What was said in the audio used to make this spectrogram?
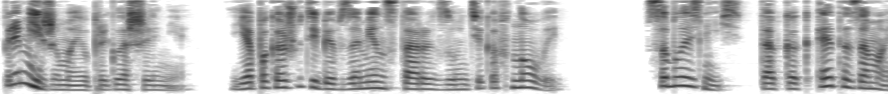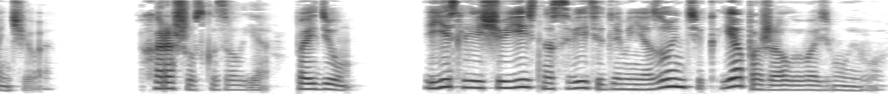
Прими же мое приглашение. Я покажу тебе взамен старых зонтиков новый. Соблазнись, так как это заманчиво. Хорошо, сказал я. Пойдем. Если еще есть на свете для меня зонтик, я, пожалуй, возьму его.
